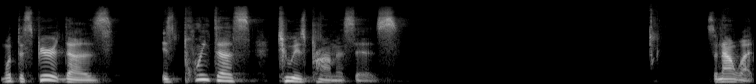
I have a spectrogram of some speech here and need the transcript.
What the Spirit does is point us to his promises. So now what?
